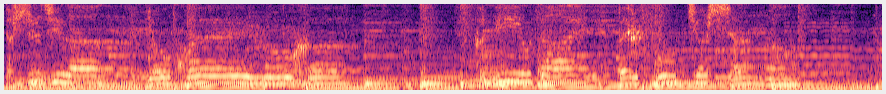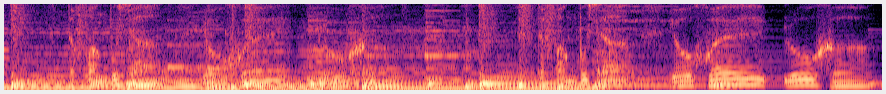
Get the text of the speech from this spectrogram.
他失去了又会如何？可你又在背负着什么？他放不下又会如何？他？放不下，又会如何？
